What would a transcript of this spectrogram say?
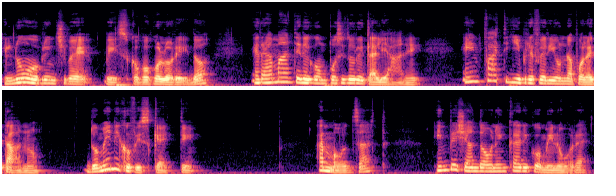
Il nuovo principe vescovo Coloredo era amante dei compositori italiani e infatti gli preferì un napoletano, Domenico Fischetti. A Mozart invece andò un incarico minore,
